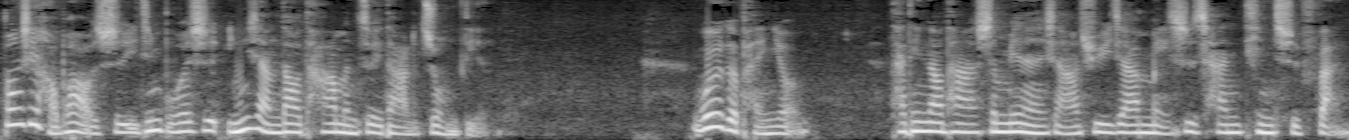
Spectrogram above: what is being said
东西好不好吃已经不会是影响到他们最大的重点。我有个朋友，他听到他身边人想要去一家美式餐厅吃饭，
